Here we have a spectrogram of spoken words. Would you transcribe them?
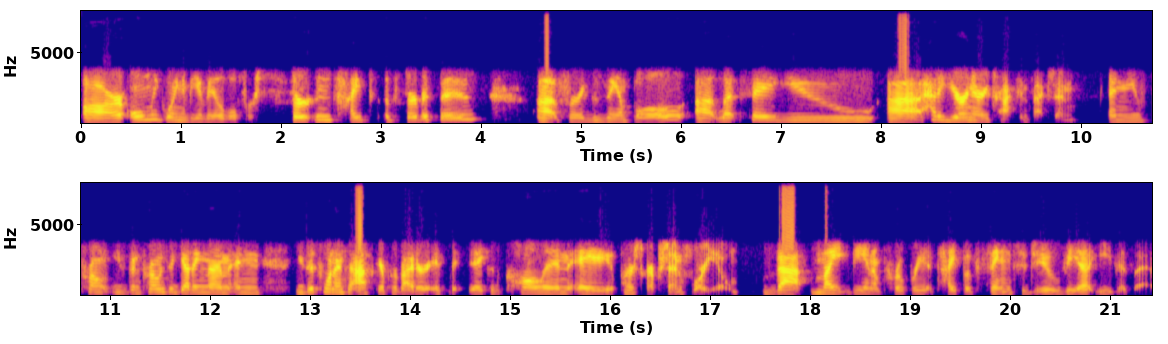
are only going to be available for certain types of services. Uh, for example, uh, let's say you uh, had a urinary tract infection and you've prone you've been prone to getting them, and you just wanted to ask your provider if they could call in a prescription for you. That might be an appropriate type of thing to do via e-visit.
